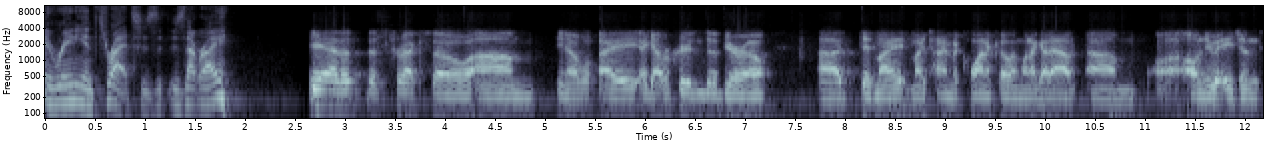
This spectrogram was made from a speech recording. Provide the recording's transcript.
Iranian threats. Is, is that right? Yeah, that, that's correct. So, um, you know, I, I got recruited into the Bureau. Uh, did my, my time at Quantico, and when I got out, um, all new agents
